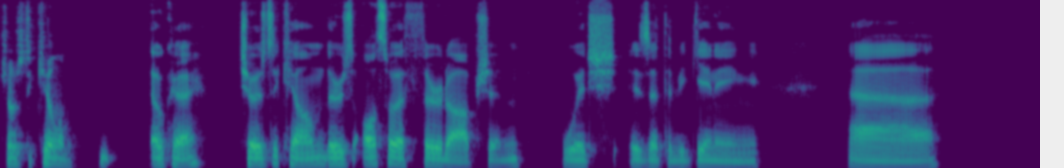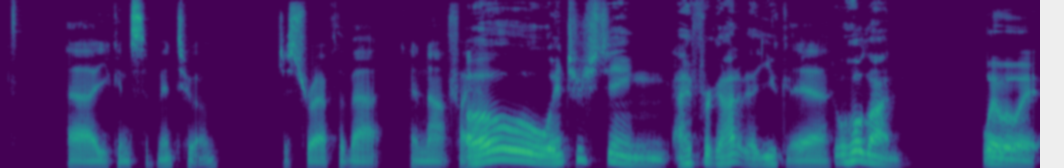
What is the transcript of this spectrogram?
chose to kill him. Okay. Chose to kill him. There's also a third option, which is at the beginning. Uh, uh, you can submit to him just right off the bat and not fight. him. Oh, interesting. I forgot that you. Could, Yeah. Hold on. Wait, wait, wait.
